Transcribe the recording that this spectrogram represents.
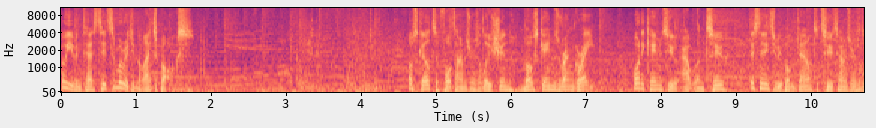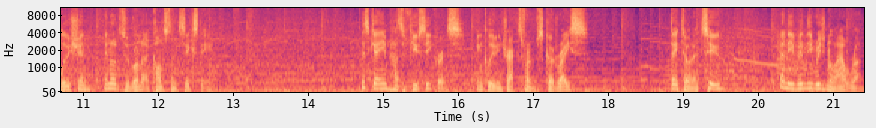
We even tested some original Xbox. Upscaled to 4 times resolution, most games ran great. When it came to Outrun 2, this needed to be bumped down to 2 times resolution in order to run at a constant 60. This game has a few secrets, including tracks from Scud Race, Daytona 2, and even the original Outrun.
